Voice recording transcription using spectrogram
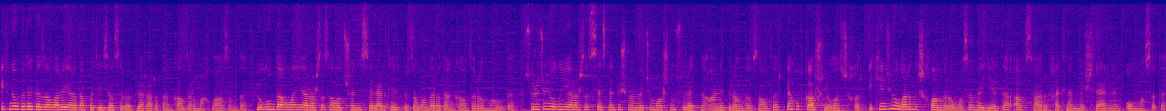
İlk növbədə qəzaları yaradan potensial səbəblər aradan qaldırmaq lazımdır. Yolun dağılan yararsız hala düşən hissələri tez bir zamanda aradan qaldırılmalıdır. Sürücü yolun yararsız hissəsinə düşməmək üçün maşının sürətini ani bir anda azaldır, yaxud qarşı yola çıxır. İkinci yolların işıqlandırılması və yerdə ağ-sarı xətlənmə işlərinin olmasıdır.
